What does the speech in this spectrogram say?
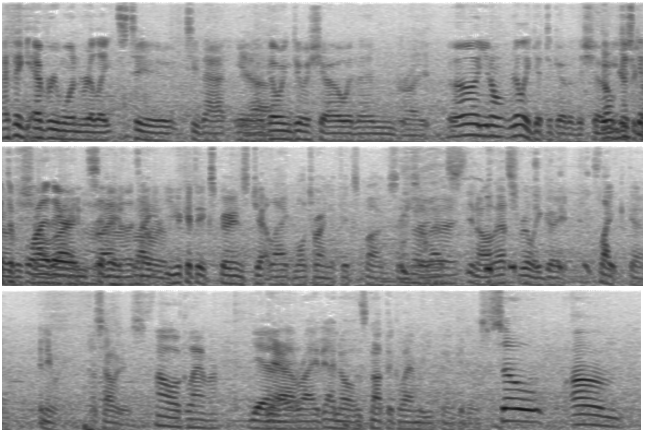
I think everyone relates to to that. You know, going to a show and then Right. oh, you don't really get to go to the show. Don't you just get go to, the fly show, there right, and sit right, in a hotel right. room. You get to experience jet lag while trying to fix bugs, and so Right, that's you know that's really great. It's like uh, anyway, that's how it is. it's not all glamour. yeah. Yeah, right. I know it's not the glamour you think it is. So, um, i-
